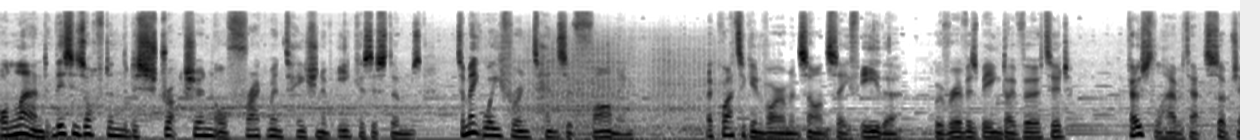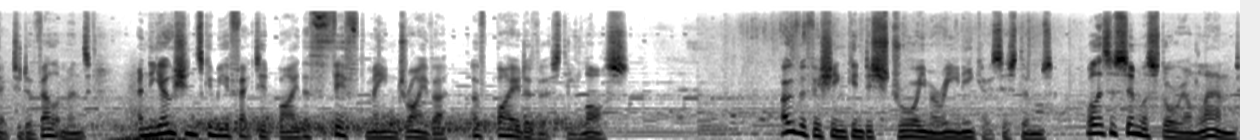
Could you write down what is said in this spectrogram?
On land, this is often the destruction or fragmentation of ecosystems to make way for intensive farming. Aquatic environments aren't safe either, with rivers being diverted, coastal habitats subject to development, and the oceans can be affected by the fifth main driver of biodiversity loss. Overfishing can destroy marine ecosystems. Well, it's a similar story on land,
